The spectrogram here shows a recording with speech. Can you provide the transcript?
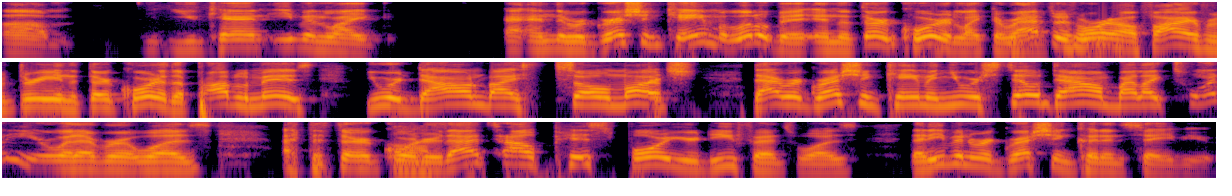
um, you can't even like and the regression came a little bit in the third quarter. Like the Raptors were on fire from three in the third quarter. The problem is you were down by so much. That regression came and you were still down by like 20 or whatever it was at the third quarter. Awesome. That's how piss poor your defense was that even regression couldn't save you,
